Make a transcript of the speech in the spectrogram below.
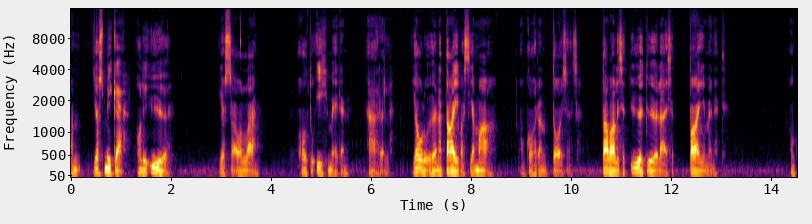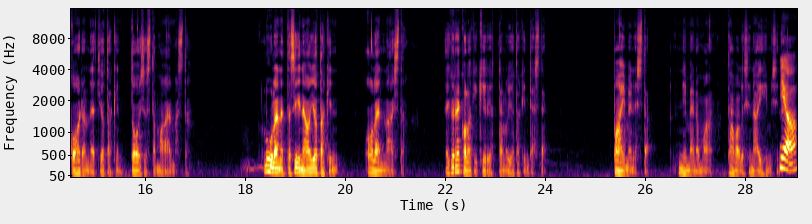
on, jos mikä, oli yö, jossa ollaan oltu ihmeiden äärellä. Jouluyönä taivas ja maa on kohdannut toisensa. Tavalliset yötyöläiset paimenet on kohdanneet jotakin toisesta maailmasta. Luulen, että siinä on jotakin olennaista. Eikö Rekolaki kirjoittanut jotakin tästä paimenesta nimenomaan tavallisina ihmisinä? Joo,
